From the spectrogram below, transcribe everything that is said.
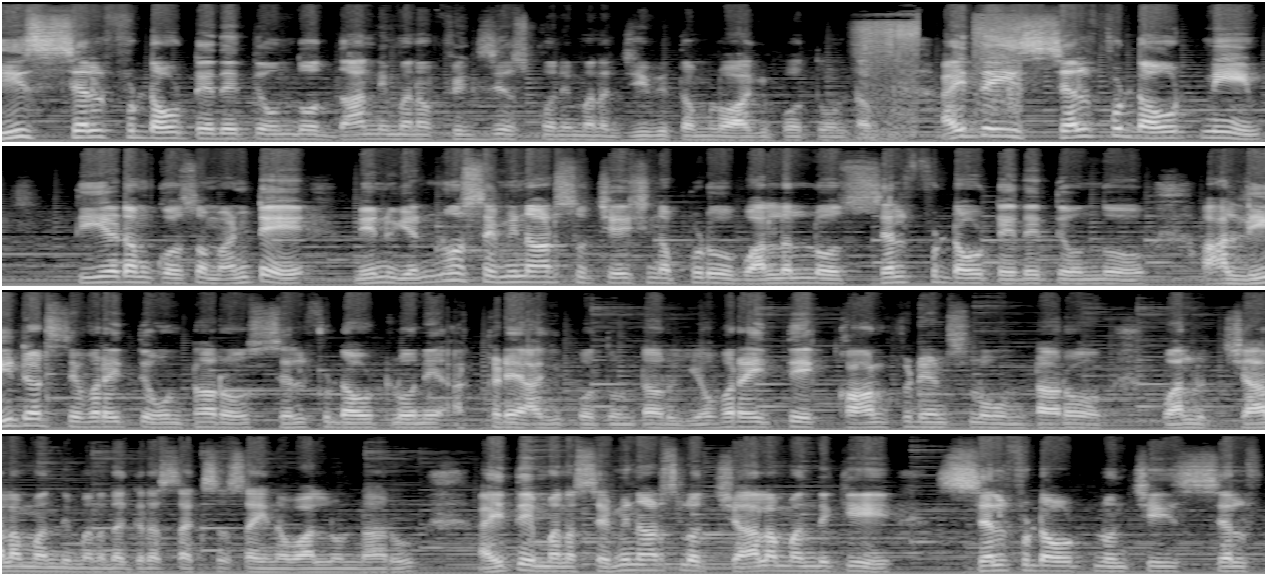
ఈ సెల్ఫ్ డౌట్ ఏదైతే ఉందో దాన్ని మనం ఫిక్స్ చేసుకొని మన జీవితంలో ఆగిపోతూ ఉంటాం. అయితే ఈ సెల్ఫ్ డౌట్ని తీయడం కోసం అంటే నేను ఎన్నో సెమినార్స్ చేసినప్పుడు వాళ్ళల్లో సెల్ఫ్ డౌట్ ఏదైతే ఉందో ఆ లీడర్స్ ఎవరైతే ఉంటారో సెల్ఫ్ డౌట్లోనే అక్కడే ఆగిపోతుంటారు. ఎవరైతే కాన్ఫిడెన్స్లో ఉంటారో వాళ్ళు చాలామంది మన దగ్గర సక్సెస్ అయిన వాళ్ళు ఉన్నారు. అయితే మన సెమినార్స్లో చాలామందికి సెల్ఫ్ డౌట్ నుంచి సెల్ఫ్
